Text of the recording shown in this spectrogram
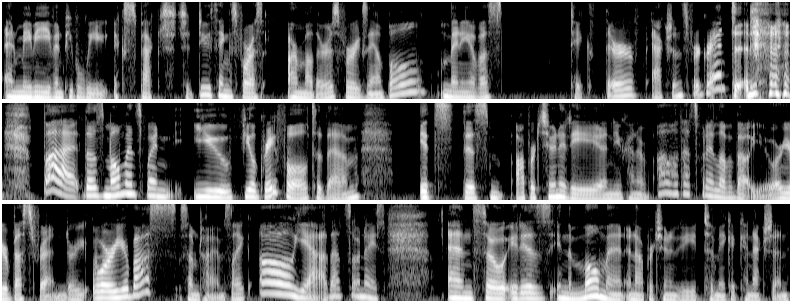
and maybe even people we expect to do things for us our mothers for example many of us take their actions for granted. but those moments when you feel grateful to them it's this opportunity and you kind of oh that's what i love about you or your best friend or or your boss sometimes like oh yeah that's so nice. And so it is in the moment an opportunity to make a connection.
